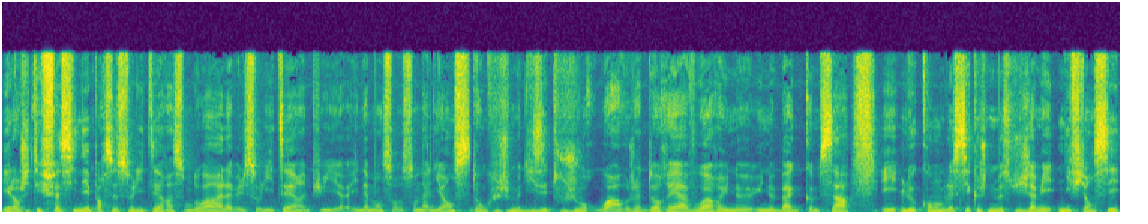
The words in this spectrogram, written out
Et alors j'étais fascinée par ce solitaire à son doigt. Elle avait le solitaire et puis évidemment son, son, alliance. Donc je me disais toujours, waouh, j'adorerais avoir une, une bague comme ça. Et le comble, c'est que je ne me suis jamais ni fiancée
